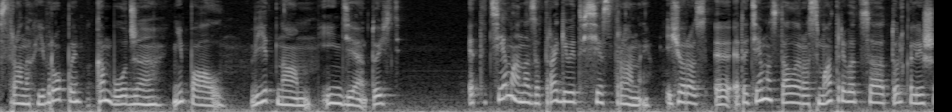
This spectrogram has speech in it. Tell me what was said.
в странах Европы, Камбоджа, Непал, Вьетнам, Индия. То есть эта тема, она затрагивает все страны. Еще раз, э, эта тема стала рассматриваться только лишь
